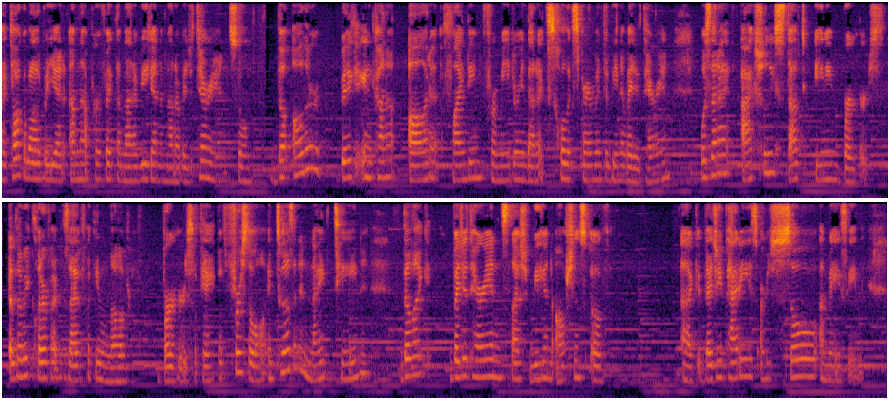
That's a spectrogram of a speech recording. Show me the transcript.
I talk about but yet I'm not perfect I'm not a vegan I'm not a vegetarian. So the other big and kind of odd finding for me during that ex whole experiment of being a vegetarian was that I actually stopped eating burgers. And let me clarify because I fucking love burgers, okay? But first of all, in 2019, the like vegetarian slash vegan options of like veggie patties are so amazing.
